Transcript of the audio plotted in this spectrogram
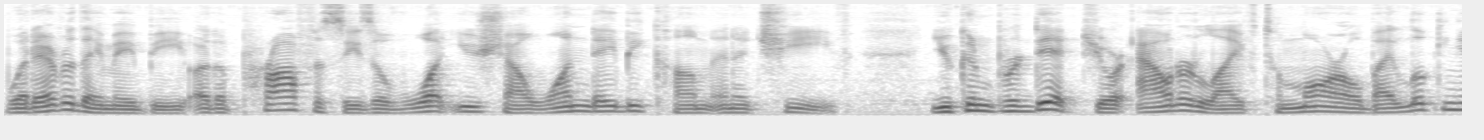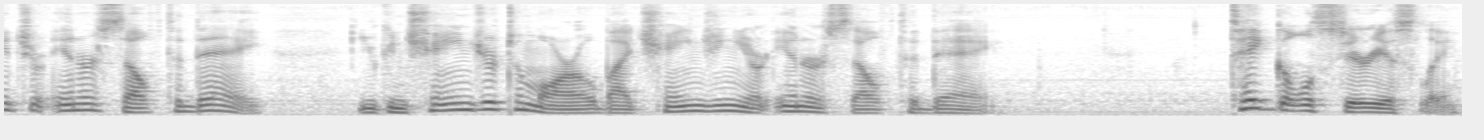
whatever they may be, are the prophecies of what you shall one day become and achieve. You can predict your outer life tomorrow by looking at your inner self today. You can change your tomorrow by changing your inner self today. Take goals seriously.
